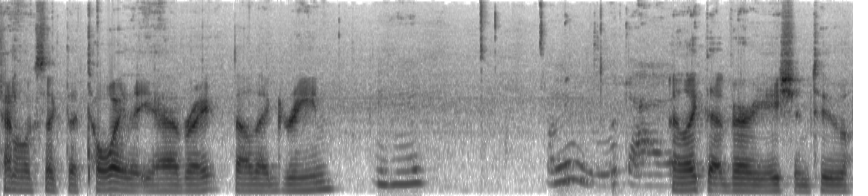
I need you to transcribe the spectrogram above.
Kind of looks like the toy that you have, right? All that green. Mm-hmm. Me look at I like that variation too.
